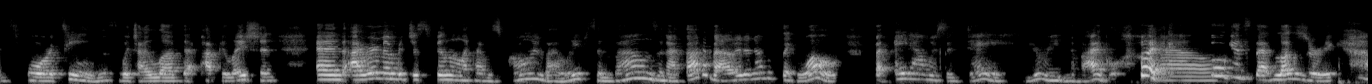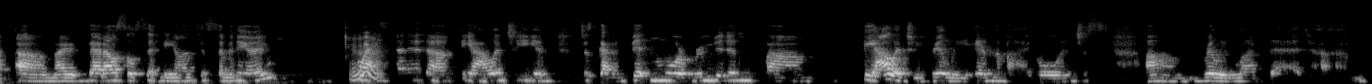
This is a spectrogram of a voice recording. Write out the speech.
guides for teens, which I love that population. And I remember just feeling like I was growing by leaps and bounds. And I thought about it and I was like, whoa, for eight hours a day, you're reading the Bible. like, wow. who gets that luxury? Um, I, that also sent me on to seminary. Mm. Where I mm. studied um, theology and just got a bit more rooted in um, theology really in the Bible and just um, really loved that. Um,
